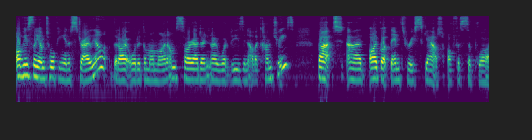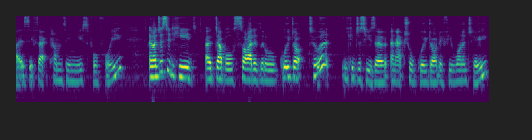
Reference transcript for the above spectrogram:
obviously, I'm talking in Australia that I ordered them online. I'm sorry, I don't know what it is in other countries, but uh, I got them through Scout Office Supplies, if that comes in useful for you. And I just adhered a double sided little glue dot to it. You could just use a, an actual glue dot if you wanted to,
